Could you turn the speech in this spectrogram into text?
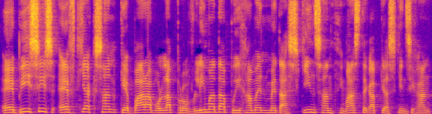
Επίσης έφτιαξαν και πάρα πολλά προβλήματα που είχαμε με τα skins. Αν θυμάστε κάποια skins είχαν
